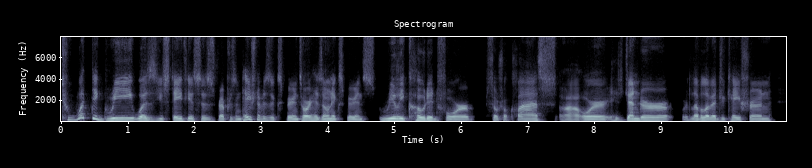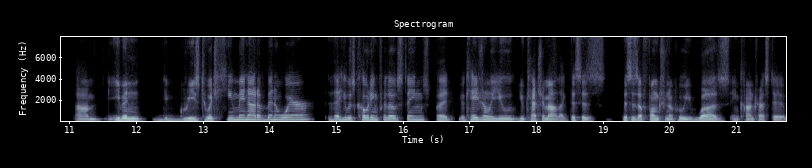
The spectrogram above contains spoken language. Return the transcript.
to what degree was eustathius's representation of his experience or his own experience really coded for social class uh, or his gender or level of education um, even degrees to which he may not have been aware that he was coding for those things but occasionally you you catch him out like this is this is a function of who he was in contrast to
